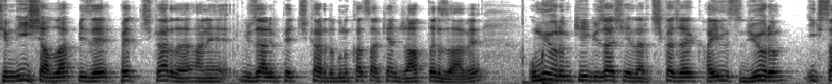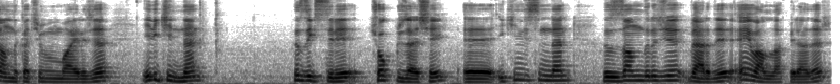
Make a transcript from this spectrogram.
Şimdi inşallah bize pet çıkar da hani güzel bir pet çıkar da bunu kasarken rahatlarız abi. Umuyorum ki güzel şeyler çıkacak. Hayırlısı diyorum. İlk sandık açımım ayrıca. İlkinden hız iksiri çok güzel şey. Ee, ikincisinden hızlandırıcı verdi. Eyvallah birader.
